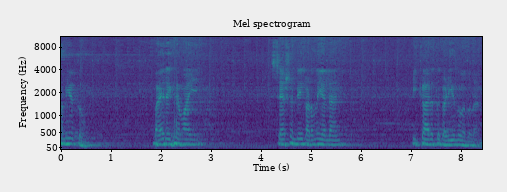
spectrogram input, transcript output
സമയത്തും ഭയരഹിതമായി സ്റ്റേഷനിലേക്ക് കടന്നു ചെല്ലാൻ ഇക്കാലത്ത് കഴിയുന്നു എന്നതാണ്.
